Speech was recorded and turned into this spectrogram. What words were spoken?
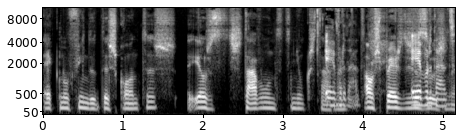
é que no fim das contas eles estavam onde tinham que estar. É verdade. É? Aos pés de Jesus. É verdade.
